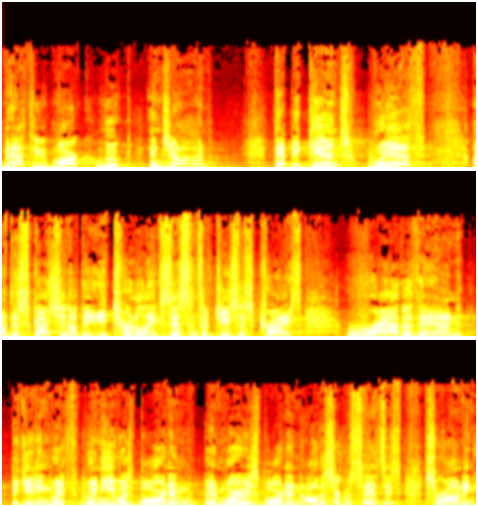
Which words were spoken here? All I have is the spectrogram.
Matthew, Mark, Luke, and John that begins with a discussion of the eternal existence of Jesus Christ rather than beginning with when he was born and, and, where he was born and all the circumstances surrounding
